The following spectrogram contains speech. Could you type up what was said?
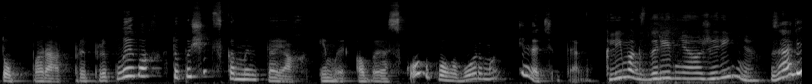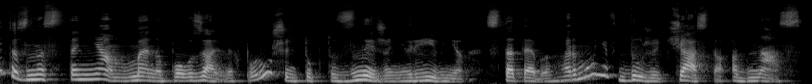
топ-парад при припливах, то пишіть в коментарях, і ми обов'язково поговоримо і на цю тему. Клімакс дорівнює ожиріння? Взагалі-то з настанням менопаузальних порушень, тобто зниження рівня статевих гормонів, дуже часто одна з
